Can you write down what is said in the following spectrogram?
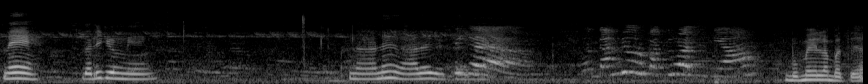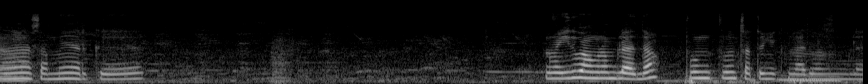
அண்ணே. நீ நானே வேலை கேட்டேன் பொம்மையெல்லாம் பார்த்தியா? ஆ செம்மையா இருக்கு. நம்ம இது வாங்கணும்ல இருந்தா புங் புங் சத்தம் கேட்கும்ல அது வாங்கணும்ல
